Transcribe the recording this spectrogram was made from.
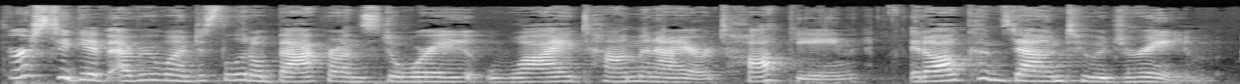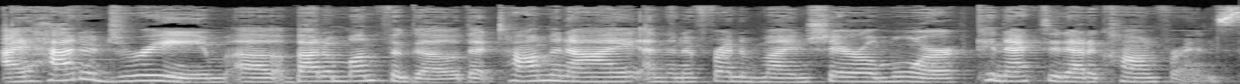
First, to give everyone just a little background story why Tom and I are talking, it all comes down to a dream. I had a dream uh, about a month ago that Tom and I, and then a friend of mine, Sheryl Moore, connected at a conference.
